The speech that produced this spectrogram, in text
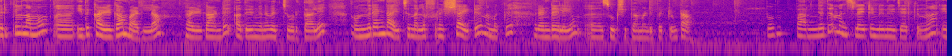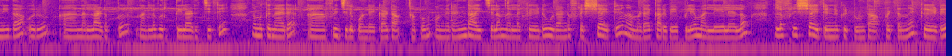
ഒരിക്കലും നമ്മൾ ഇത് കഴുകാൻ പാടില്ല. കഴുകാണ്ട് അത് ഇങ്ങനെ വെച്ച് കൊടുത്താൽ ഒന്ന് രണ്ടാഴ്ച നല്ല ഫ്രഷായിട്ട് നമുക്ക് രണ്ടിലയും സൂക്ഷിക്കാൻ വേണ്ടി പറ്റും കേട്ടോ അപ്പം പറഞ്ഞത് മനസ്സിലായിട്ടുണ്ടെന്ന് വിചാരിക്കുന്നു. ഇനി ഇതാ ഒരു നല്ല അടപ്പ് നല്ല വൃത്തിയിൽ അടച്ചിട്ട് നമുക്ക് നേരെ ഫ്രിഡ്ജിൽ കൊണ്ടേക്കാം കേട്ടോ അപ്പം ഒന്ന് രണ്ടാഴ്ചയിലും നല്ല കേട് കൂടാണ്ട് ഫ്രഷ് ആയിട്ട് നമ്മുടെ കറിവേപ്പിലയും മല്ലിയിലെല്ലാം നല്ല ഫ്രഷ് ആയിട്ട് തന്നെ കിട്ടും കേട്ടോ പെട്ടെന്ന് കേട്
